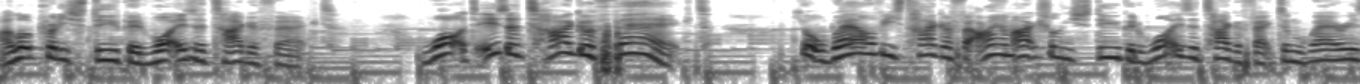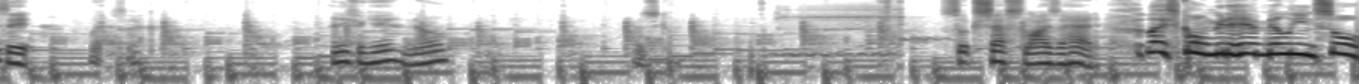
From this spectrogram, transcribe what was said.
I look pretty stupid. What is a tag effect? What is a tag effect? Yo, where are these tag effects? I am actually stupid. What is a tag effect and where is it? Wait a sec. Anything here? No? Let's go. Success lies ahead. Let's go, I'm gonna hit a million souls.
